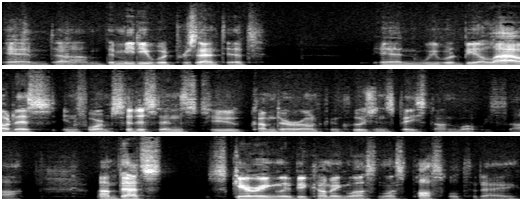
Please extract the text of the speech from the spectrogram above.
and um, the media would present it, and we would be allowed as informed citizens to come to our own conclusions based on what we saw. Um, that's scaringly becoming less and less possible today,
